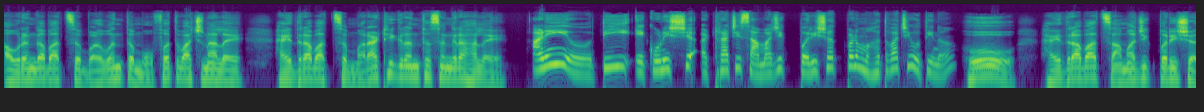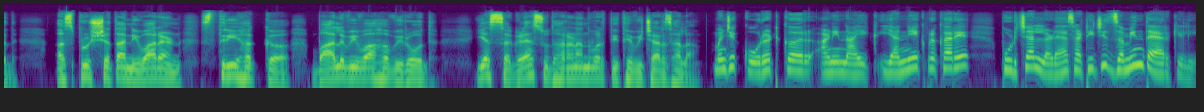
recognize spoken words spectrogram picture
औरंगाबादचं बळवंत मोफत वाचनालय हैदराबादचं मराठी ग्रंथसंग्रहालय. आणि ती एकोणीसशे अठराची सामाजिक परिषद पण महत्वाची होती ना? हो हैदराबाद सामाजिक परिषद अस्पृश्यता निवारण स्त्री हक्क बालविवाह विरोध या सगळ्या सुधारणांवर तिथे विचार झाला. म्हणजे कोरटकर आणि नाईक यांनी एक प्रकारे पुढच्या लढ्यासाठीची जमीन तयार केली.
